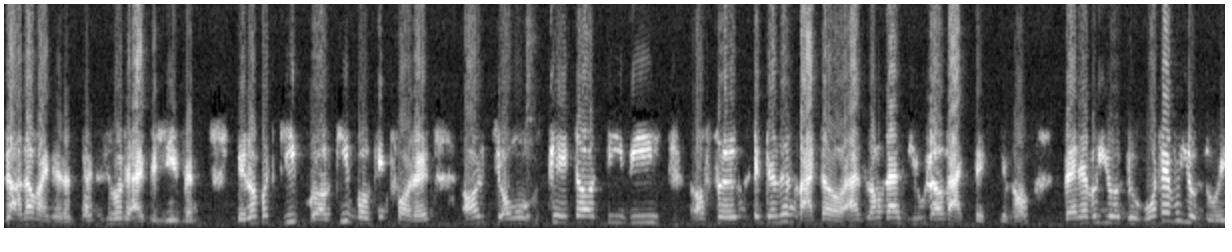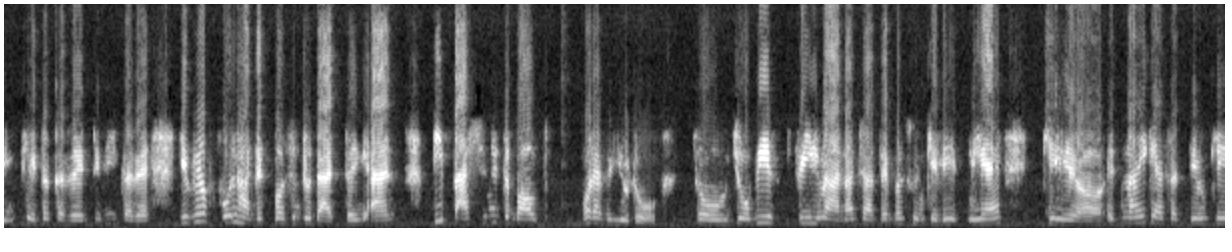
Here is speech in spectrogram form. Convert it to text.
ज़्यादा मायने रखता है this I believe in you know but keep keep working for it और जो theatre TV film it doesn't matter as long as you love acting you know wherever you do whatever you're doing theatre कर रहे हैं टीवी कर रहे हैं give your full hundred percent to that thing and be passionate about whatever you do तो जो भी इस फ़ील्ड में आना चाहते हैं बस उनके लिए इतनी है कि इतना ही कह सकती हूँ कि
